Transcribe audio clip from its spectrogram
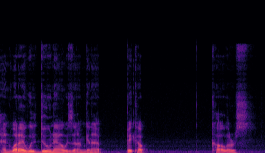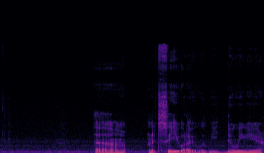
And what I will do now is that I'm gonna pick up colors. Uh, let's see what I will be doing here.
